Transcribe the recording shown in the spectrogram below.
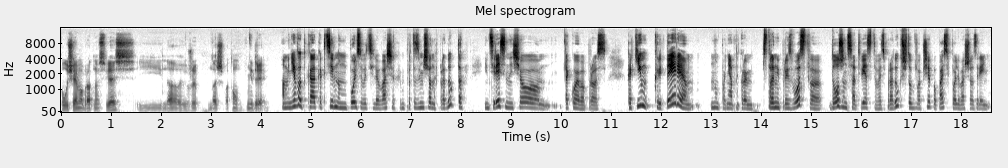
получаем обратную связь и да, уже дальше потом внедряем. А мне вот как активному пользователю ваших импортозамещенных продуктов интересен еще такой вопрос. Каким критериям, ну, понятно, кроме страны производства, должен соответствовать продукт, чтобы вообще попасть в поле вашего зрения?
